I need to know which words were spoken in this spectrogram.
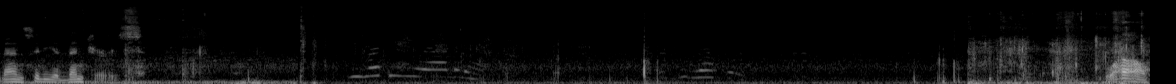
Vancity Adventures. Wow.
